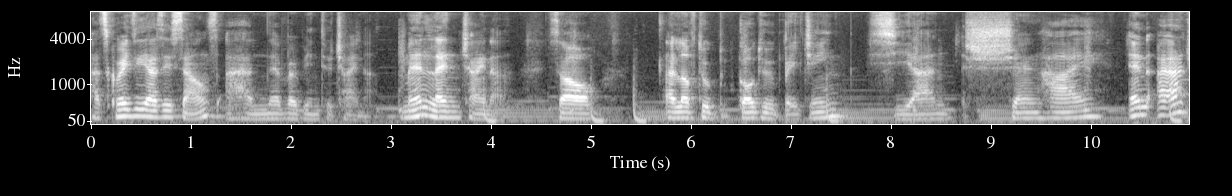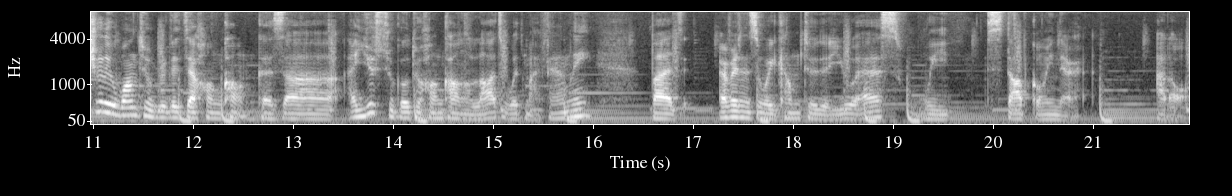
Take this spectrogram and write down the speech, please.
As crazy as it sounds, I have never been to China. Mainland China. So I love to go to Beijing, Xi'an, Shanghai, and I actually want to revisit Hong Kong because uh, I used to go to Hong Kong a lot with my family, but ever since we come to the US, we stopped going there at all.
